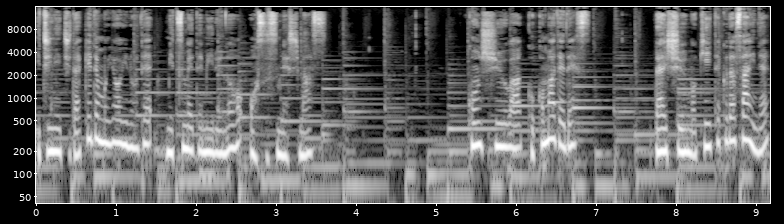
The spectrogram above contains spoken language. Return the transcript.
一日だけでも良いので見つめてみるのをおすすめします。今週はここまでです。来週も聞いてくださいね。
